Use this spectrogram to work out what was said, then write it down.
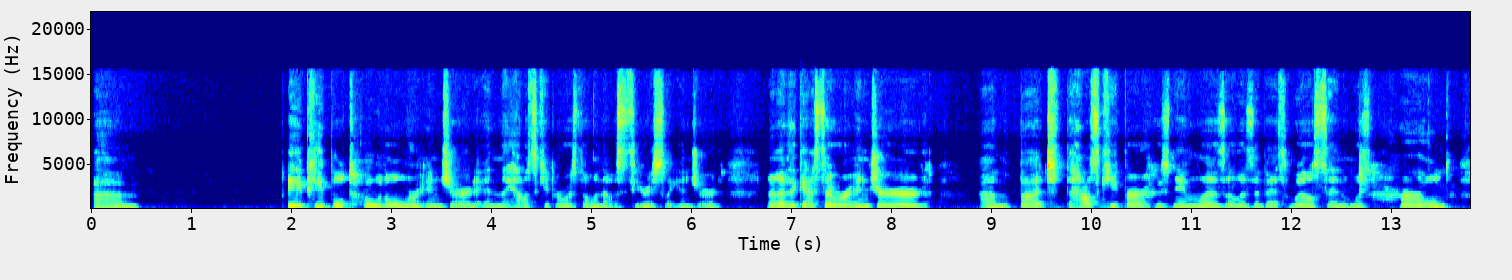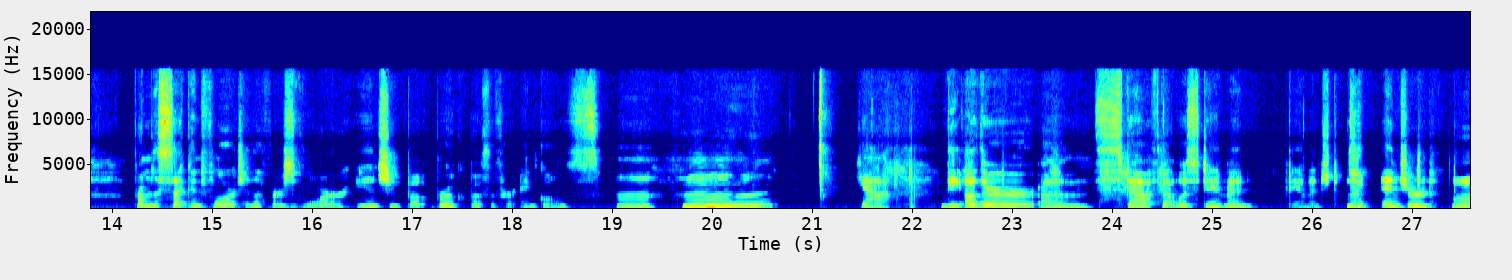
um, eight people total were injured, and the housekeeper was the one that was seriously injured. None of the guests that were injured, um, but the housekeeper, whose name was Elizabeth Wilson, was hurled from the second floor to the first floor, and she bo- broke both of her ankles. Hmm. Yeah. The other um, staff that was damaged, damaged, injured, hmm,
